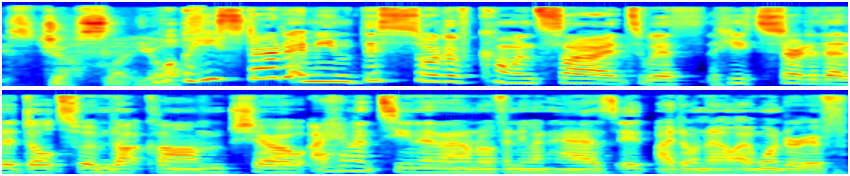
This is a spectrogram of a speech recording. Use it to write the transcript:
it's just slightly Well, he started. I mean, this sort of coincides with he started that AdultSwim.com show. I haven't seen it. I don't know if anyone has it. I don't know. I wonder if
